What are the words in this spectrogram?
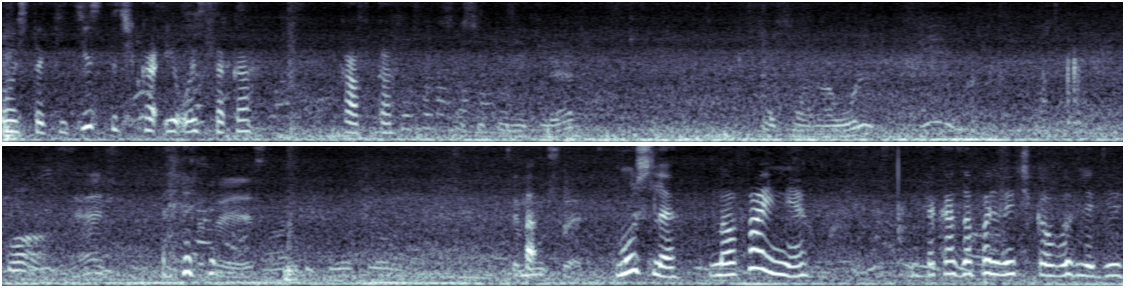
Ось такі тістечка і ось така кавка. Ça c'est ton éclair. Ça c'est Raoul. Wow. Wiesz, co to jest? Te muszle. Мушле, ну файні. І така запальничка у вигляді,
